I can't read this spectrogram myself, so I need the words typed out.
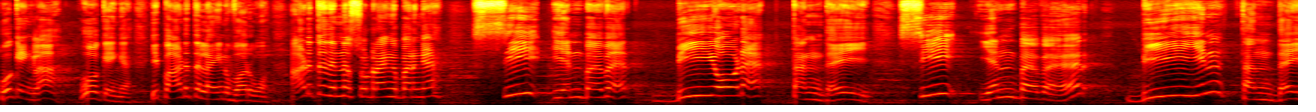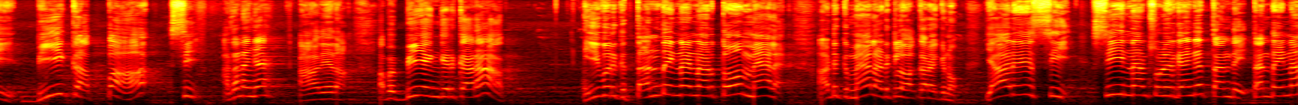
ஓகேங்களா? ஓகேங்க. இப்போ அடுத்த லைன் வருவோம். அடுத்தது என்ன சொல்கிறாங்க பாருங்கள் சி என்பவர் பியோட தந்தை. சி என்பவர் பியின் தந்தை. பிக்கு அப்பா சி அதானங்க? அதே தான் அப்போ பி எங்கே இருக்காரா? இவருக்கு தந்தைன்னா என்ன அர்த்தம்? மேலே. அடுக்கு மேலே அடுக்கில் உட்கார வைக்கணும். யார்? சி சி என்னன்னு சொல்லியிருக்காங்க? தந்தை. தந்தைன்னா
